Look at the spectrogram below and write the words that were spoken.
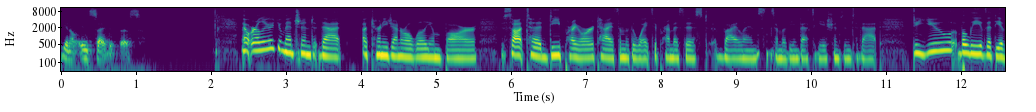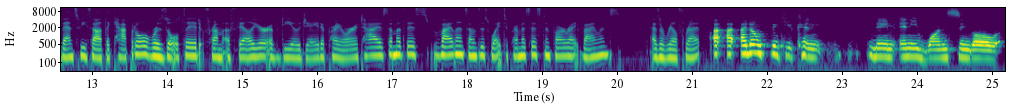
you know incited this. Now earlier you mentioned that Attorney General William Barr sought to deprioritize some of the white supremacist violence and some of the investigations into that. Do you believe that the events we saw at the Capitol resulted from a failure of DOJ to prioritize some of this violence, some of this white supremacist and far right violence as a real threat? I, I don't think you can name any one single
